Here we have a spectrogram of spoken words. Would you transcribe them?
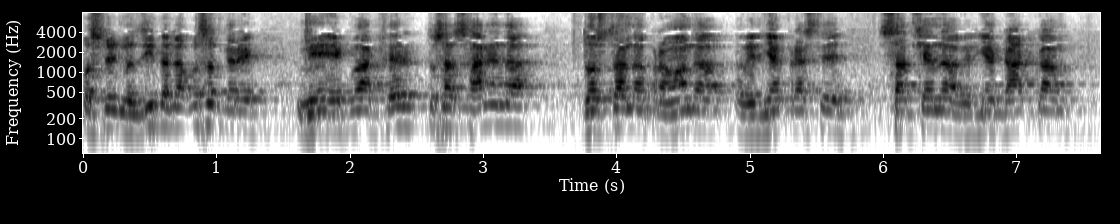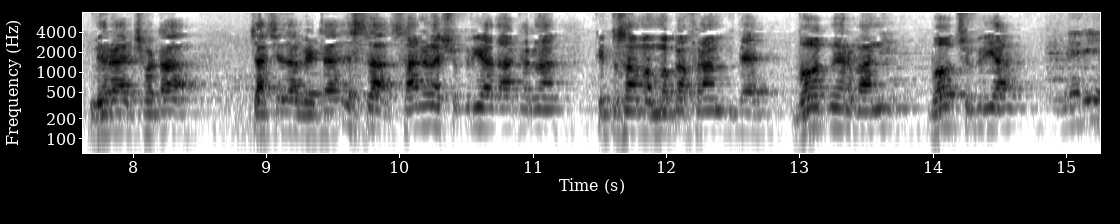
اس میں مزید اللہ وسط کرے۔ میں ایک بار پھر تسا سارے دا دوستان دا پروان دا حویلیاں پریس دے ساتھیاں دا حویلیاں ڈاٹ کام، میرا چھوٹا چاچے دا بیٹا، اس کا سارے کا شکریہ ادا کرنا کہ تسا موقع فراہم کیتا ہے۔ بہت مہربانی، بہت شکریہ۔ میری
